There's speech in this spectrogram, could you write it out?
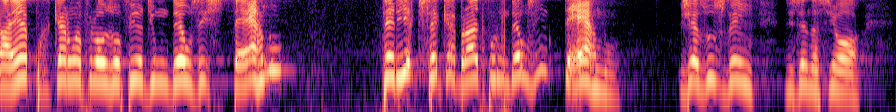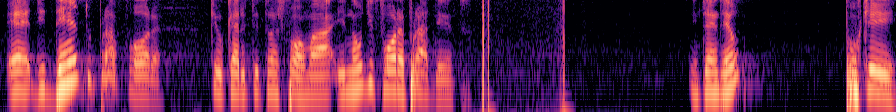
da época, que era uma filosofia de um Deus externo, teria que ser quebrado por um Deus interno. Jesus vem dizendo assim: ó, é de dentro para fora que eu quero te transformar e não de fora para dentro. Entendeu? Porque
